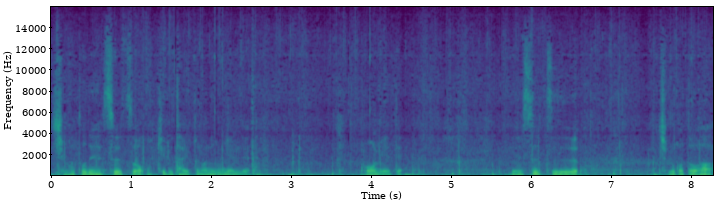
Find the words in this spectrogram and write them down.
仕事でスーツを着るタイプの人間でこう見えてでスーツ着ることは、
